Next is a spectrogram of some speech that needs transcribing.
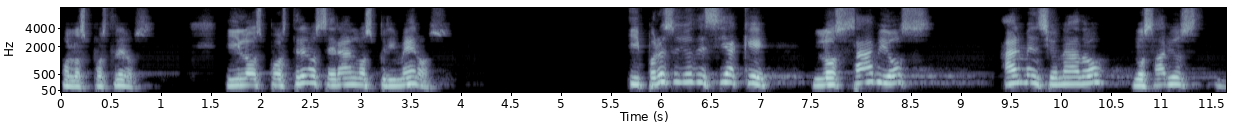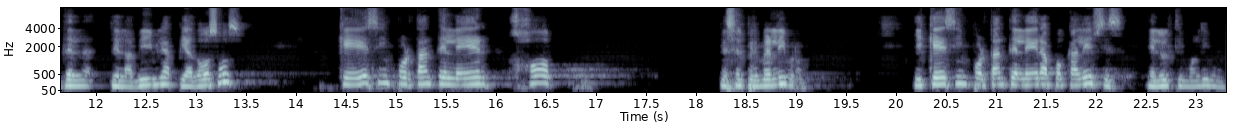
o los postreros, y los postreros serán los primeros. Y por eso yo decía que los sabios han mencionado, los sabios de la, Biblia, piadosos, que es importante leer Job, es el primer libro, y que es importante leer Apocalipsis, el último libro.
